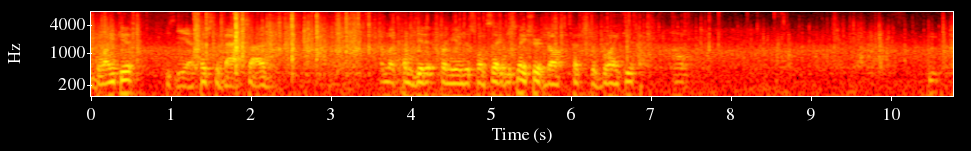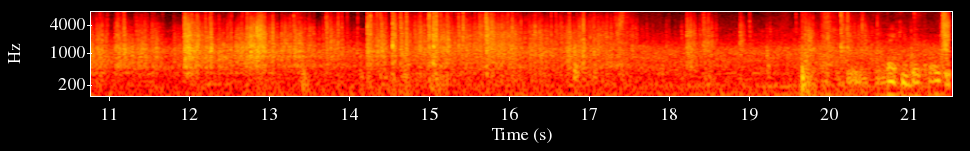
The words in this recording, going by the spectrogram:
the blanket? Just, yeah, touch the back side. I'm gonna come get it from you in just one second. Just make sure it don't touch the blanket. Thank you, Big Cozy.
